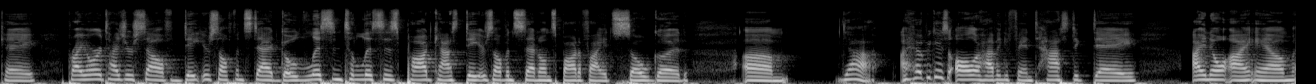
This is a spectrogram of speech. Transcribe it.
Okay. Prioritize yourself, date yourself instead. Go listen to Lyss's podcast, Date Yourself Instead on Spotify. It's so good. Um, yeah. I hope you guys all are having a fantastic day. I know I am,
